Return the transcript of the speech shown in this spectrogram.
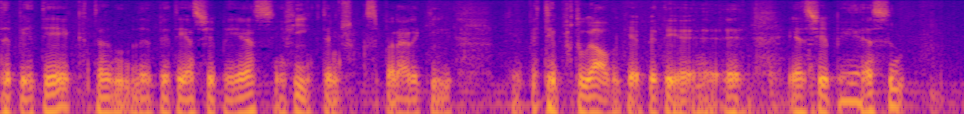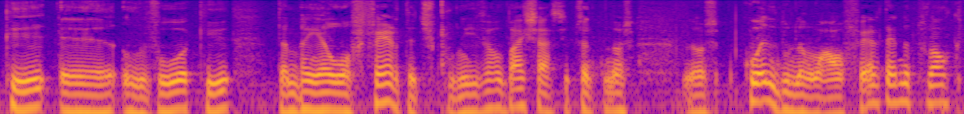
da PT, que tam, da PT SGPS, enfim, temos que separar aqui que é PT Portugal do que é PT SGPS, que levou a que também a oferta disponível baixasse. E, portanto, nós, nós, quando não há oferta, é natural que,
